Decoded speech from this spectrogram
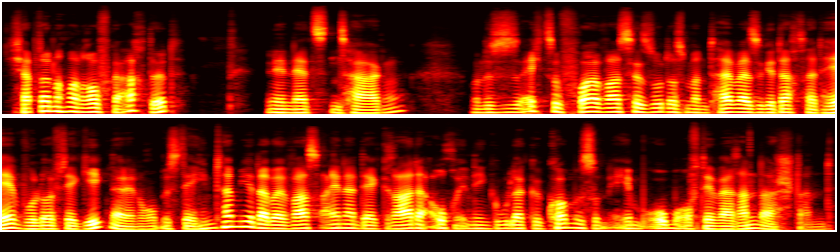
Ich habe da nochmal drauf geachtet in den letzten Tagen. Und es ist echt so, vorher war es ja so, dass man teilweise gedacht hat, hey, wo läuft der Gegner denn rum? Ist der hinter mir? Dabei war es einer, der gerade auch in den Gulag gekommen ist und eben oben auf der Veranda stand.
